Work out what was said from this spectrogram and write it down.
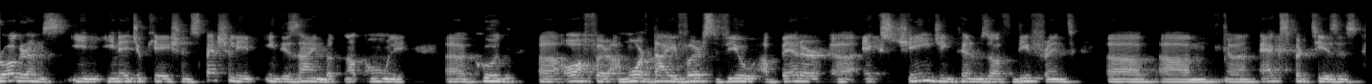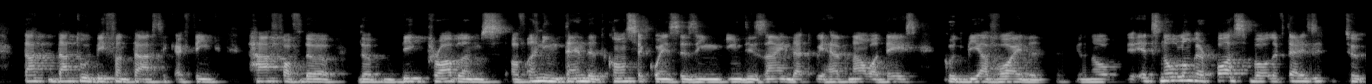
programs in, in education, especially in design, but not only, uh, could uh, offer a more diverse view, a better uh, exchange in terms of different um, uh, expertises, that, that would be fantastic. I think half of the, the big problems of unintended consequences in, in design that we have nowadays could be avoided. You know, it's no longer possible Lefteris to,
